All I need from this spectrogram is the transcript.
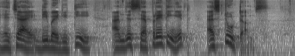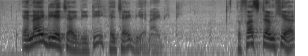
h eh, i d by dt, I am just separating it as two terms n i d h i dt h i d n i dt. The first term here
